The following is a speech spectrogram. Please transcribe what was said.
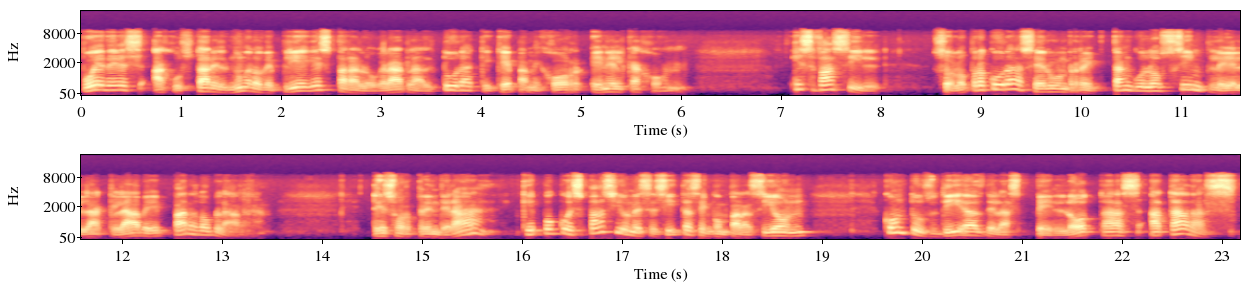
Puedes ajustar el número de pliegues para lograr la altura que quepa mejor en el cajón. Es fácil, solo procura hacer un rectángulo simple la clave para doblar. Te sorprenderá qué poco espacio necesitas en comparación con tus días de las pelotas atadas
